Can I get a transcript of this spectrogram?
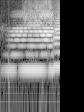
Bye.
